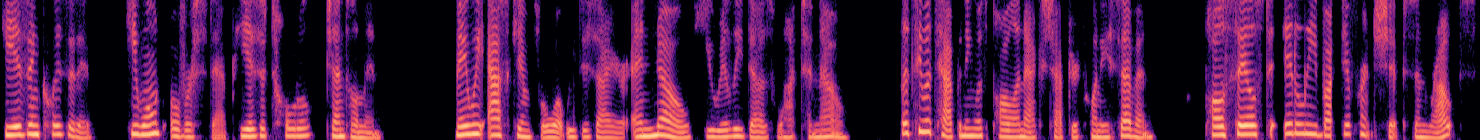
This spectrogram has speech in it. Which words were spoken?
He is inquisitive. He won't overstep. He is a total gentleman. May we ask him for what we desire and know he really does want to know. Let's see what's happening with Paul in Acts chapter 27. Paul sails to Italy by different ships and routes.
